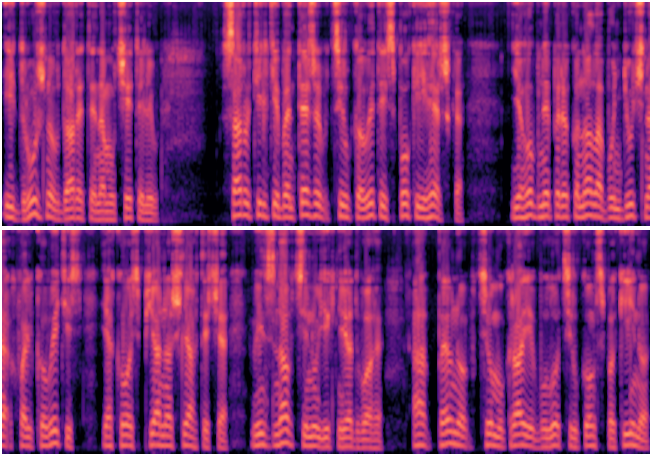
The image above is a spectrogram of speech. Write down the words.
і дружно вдарити на мучителів. Сару тільки бентежив цілковитий спокій гершка. Його б не переконала бундючна хвальковитість якогось п'яного шляхтича, він знав ціну їхньої одваги, а певно, в цьому краї було цілком спокійно,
